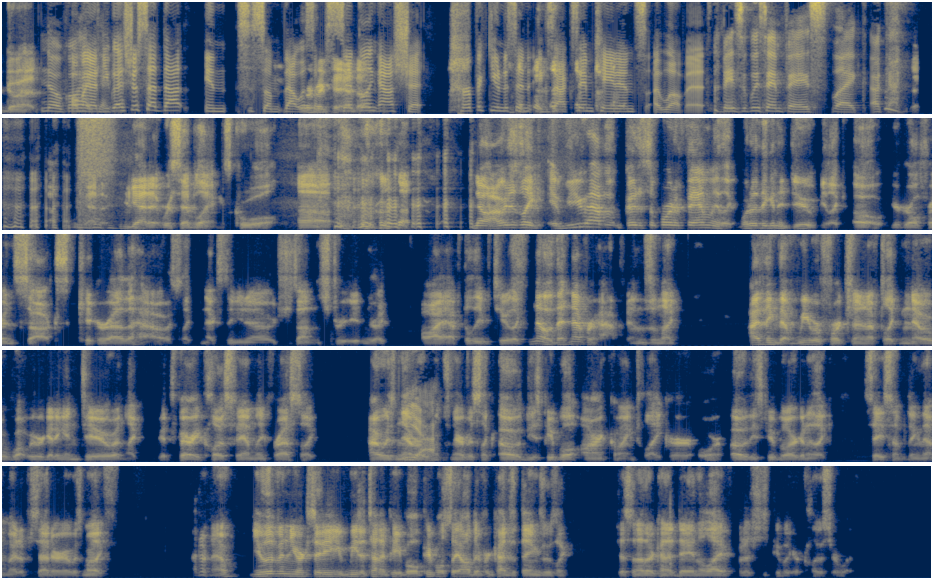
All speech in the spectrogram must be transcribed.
go ahead. no, go oh ahead. my god, Kate. you guys just said that in some that was Perfect some sibling ass shit. Perfect unison, exact same cadence. I love it. Basically, same face. Like, okay. Get it. Get it. We're siblings. Cool. Uh, no, I was just like, if you have a good supportive family, like, what are they gonna do? Be like, oh, your girlfriend sucks. Kick her out of the house. Like, next thing you know, she's on the street, and you're like, oh, I have to leave too. Like, no, that never happens. And like, I think that we were fortunate enough to like know what we were getting into, and like, it's very close family for us. Like, I was never Yeah. once nervous. Like, oh, these people aren't going to like her, or oh, these people are gonna like say something that might upset her. It was more like, I don't know. You live in New York City, you meet a ton of people. People say all different kinds of things. It was like just another kind of day in the life, but it's just people you're closer with.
